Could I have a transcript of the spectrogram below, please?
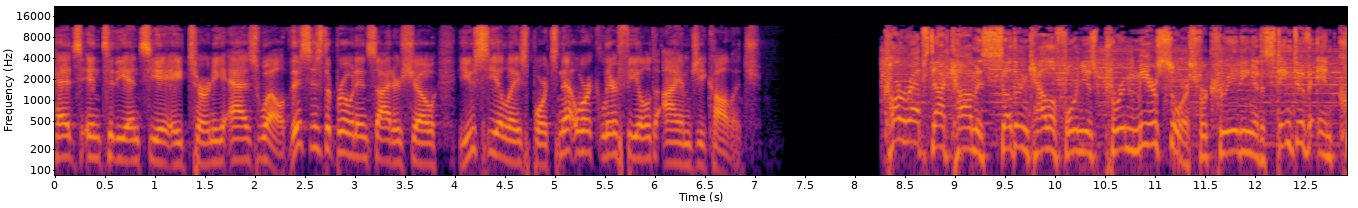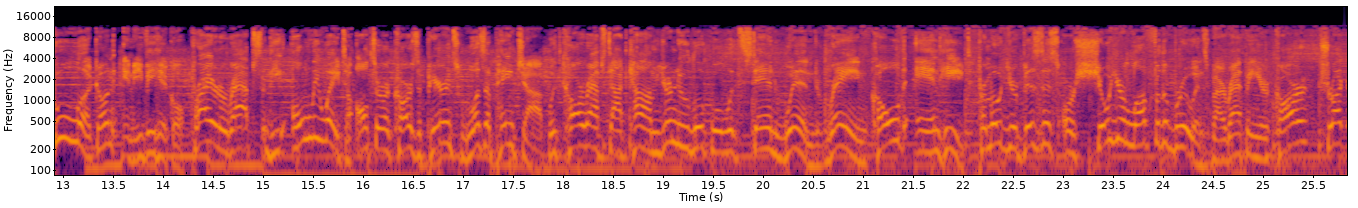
heads into the NCAA tourney as well. This is the Bruin Insider Show, UCLA Sports Network, Learfield, IMG College. CarWraps.com is Southern California's premier source for creating a distinctive and cool look on any vehicle. Prior to wraps, the only way to alter a car's appearance was a paint job. With CarWraps.com, your new look will withstand wind, rain, cold, and heat. Promote your business or show your love for the Bruins by wrapping your car, truck,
